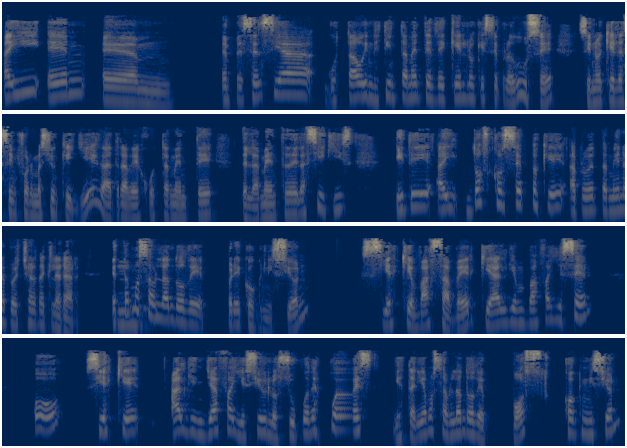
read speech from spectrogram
ahí en em, en presencia, Gustavo, indistintamente de qué es lo que se produce, sino que es esa información que llega a través justamente de la mente de la psiquis, Y te, hay dos conceptos que aprovecho también aprovechar de aclarar. Estamos hablando de precognición, si es que va a saber que alguien va a fallecer, o si es que alguien ya falleció y lo supo después, y estaríamos hablando de postcognición.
